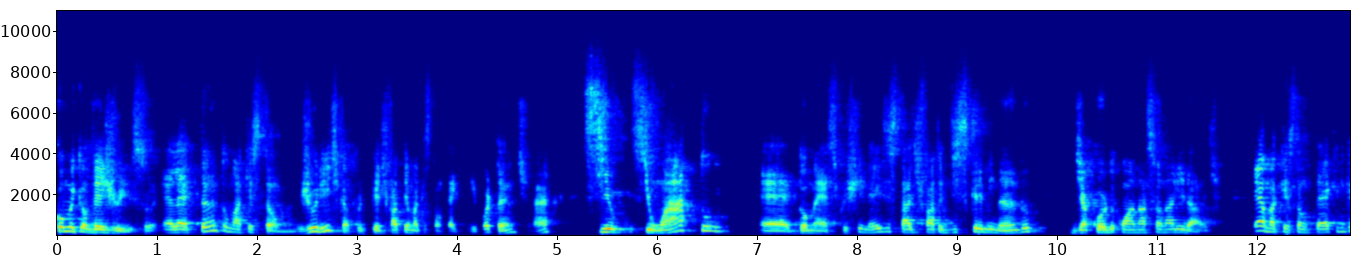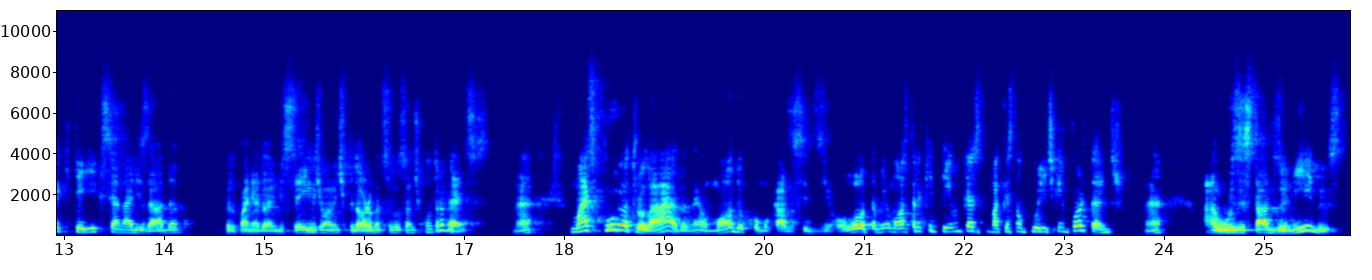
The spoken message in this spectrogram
como é que eu vejo isso? Ela é tanto uma questão jurídica, porque de fato é uma questão técnica importante, né? se, se um ato é, doméstico chinês está de fato discriminando de acordo com a nacionalidade. É uma questão técnica que teria que ser analisada pelo painel da OMC e, geralmente, pelo órgão de solução de controvérsias. Né? Mas, por outro lado, né, o modo como o caso se desenrolou também mostra que tem uma questão política importante. Né? Os Estados Unidos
